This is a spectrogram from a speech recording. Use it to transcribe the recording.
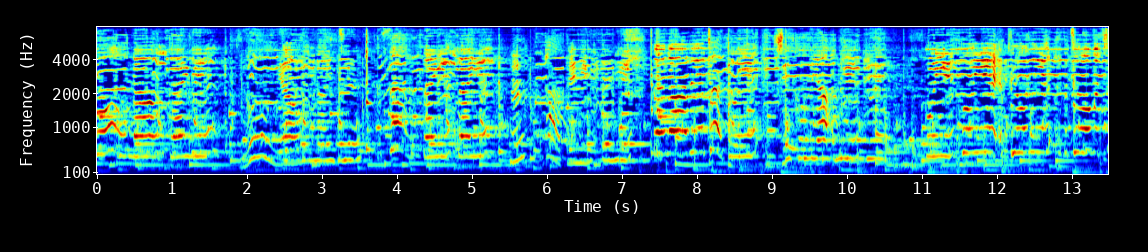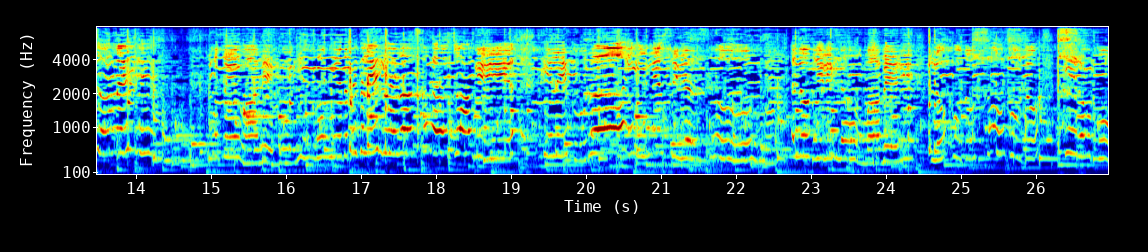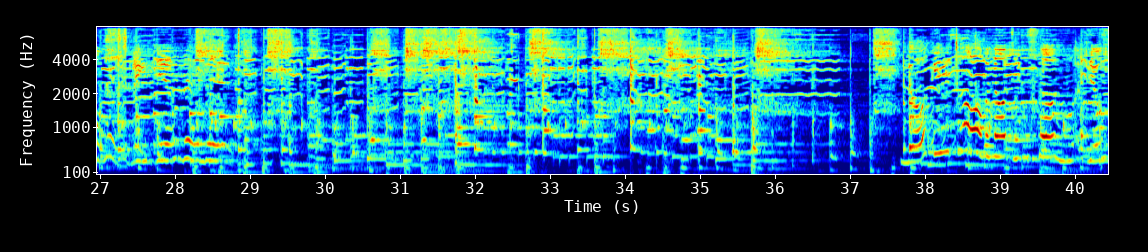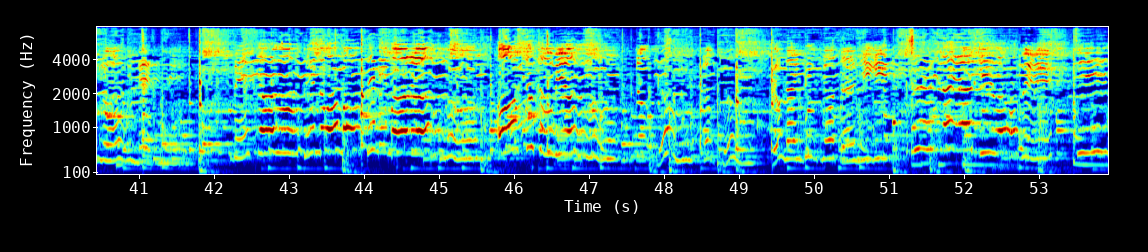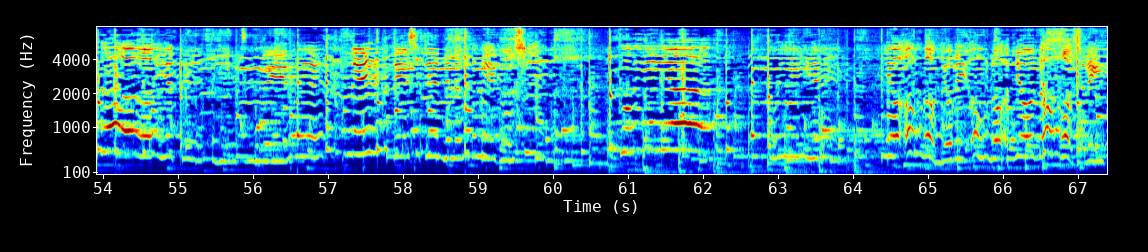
ကိုင်းနေလို့ရနိုင်ခြင်းစတဲ့တဲ့ဟမ်ထပြင်းရင်ပြင်းရင်တန်လာတဲ့တက်တွေရင်ခုရအမြင်တွေကိုရင်ကိုရင်အပြိုးမြင်အချိုးမချမ်းလေးမသေးပါနဲ့ကို နာချင်းစမ်းအပြုံးလွန်နေနေဘေးစားလို့ဘေးလွန်လို့ဒီနေမှာတော့အော်တော့တော့ပြောင်းတော့ပြောင်းတော့ပြောင်းတော့နိုင်ပြီတော့တန်ကြီးဆွေးနွေးရကြည့်ပါလေကြည်သာရတဲ့ရင်ချွေနေတဲ့တည်းရှိတဲ့မျက်လုံးလေးကိုဆွေးကိုင်းရကိုင်းရညအောင်တော့ညပြီးအောင်တော့အပြိုဆုံးတော့ဆလင်း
